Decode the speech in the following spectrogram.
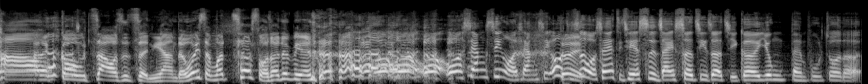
好它，的构造是怎样的？为什么厕所在这边？我我我我相信，我相信哦。对只是我现在的确是在设计这几个用 bamboo 做的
